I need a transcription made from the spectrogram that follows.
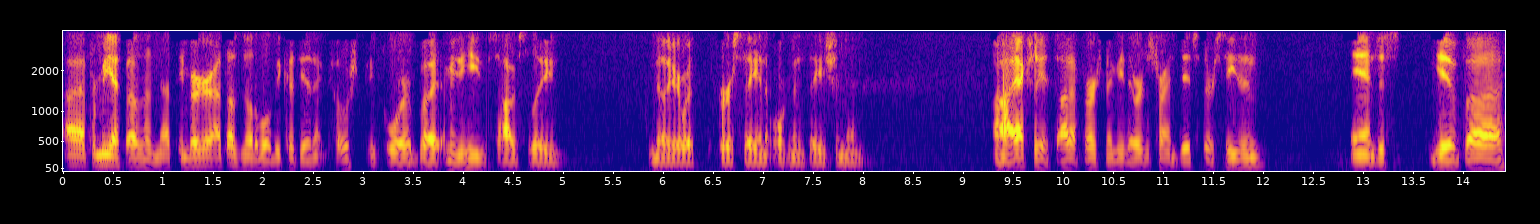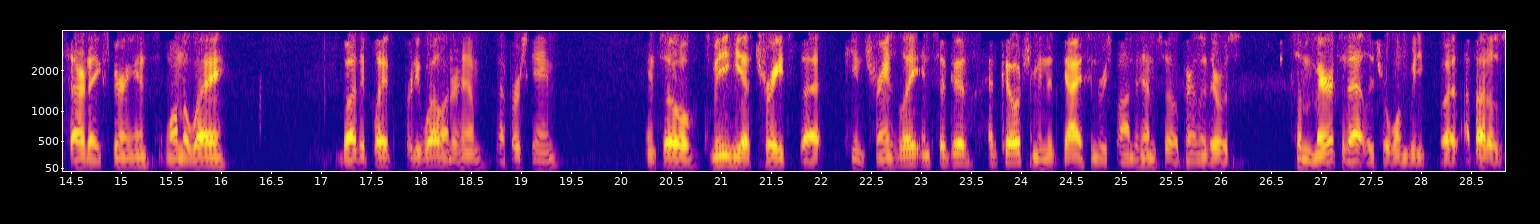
Uh, for me, I thought it was a nothing burger. I thought it was notable because he hadn't coached before, but I mean, he's obviously familiar with Irsay and the organization, and Uh, I actually thought at first maybe they were just trying to ditch their season and just give uh, Saturday experience along the way. But they played pretty well under him that first game. And so to me, he has traits that can translate into a good head coach. I mean, the guys seem to respond to him, so apparently there was some merit to that, at least for one week. But I thought it was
